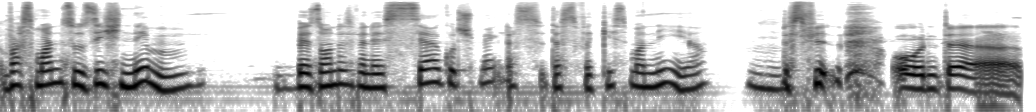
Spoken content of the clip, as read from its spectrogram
was man zu sich nimmt, besonders wenn es sehr gut schmeckt, das, das vergisst man nie, ja. Mhm. Das viel, und äh,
